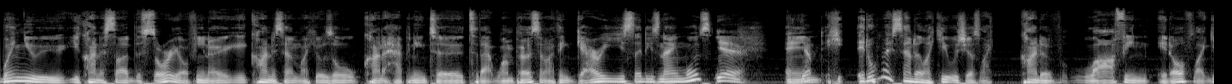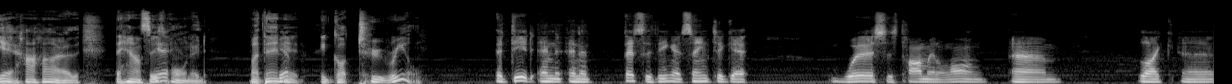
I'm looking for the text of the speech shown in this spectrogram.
When you you kind of started the story off, you know, it kind of sounded like it was all kind of happening to to that one person. I think Gary, you said his name was, Yeah, and he, it almost sounded like he was just like kind of laughing it off, like, yeah, haha, the house is Yeah. haunted. But then Yep. it, it got too real. It did, and and it, that's the thing. It seemed to get worse as time went along. Um, like uh,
